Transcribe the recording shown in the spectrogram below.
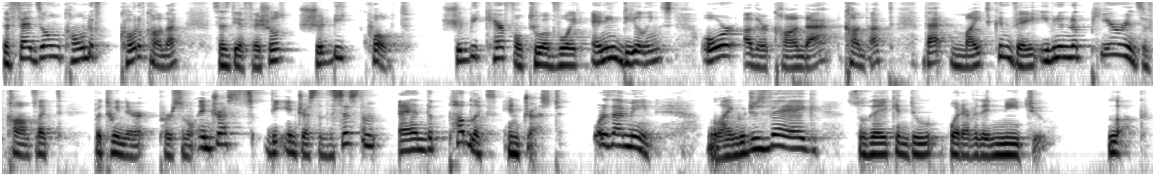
The Fed's own code of, code of conduct says the officials should be, quote, should be careful to avoid any dealings or other conduct, conduct that might convey even an appearance of conflict between their personal interests, the interest of the system, and the public's interest. What does that mean? Language is vague, so they can do whatever they need to. Look,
